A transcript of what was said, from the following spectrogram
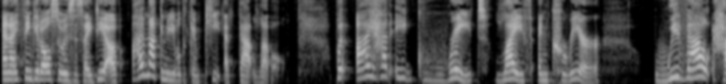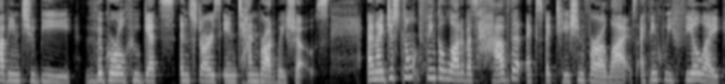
And I think it also is this idea of I'm not going to be able to compete at that level. But I had a great life and career without having to be the girl who gets and stars in 10 Broadway shows. And I just don't think a lot of us have that expectation for our lives. I think we feel like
